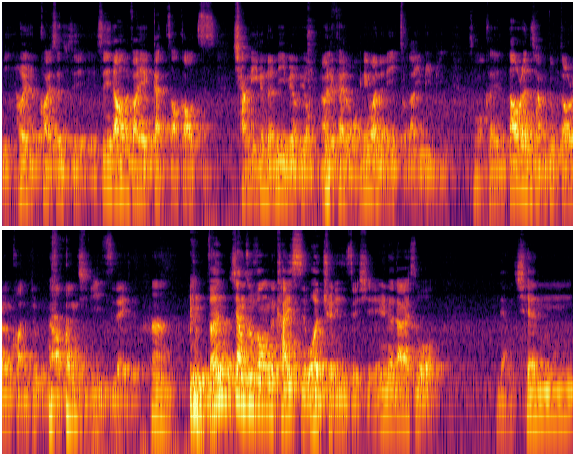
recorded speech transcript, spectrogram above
你会很快升级升级升级，升级到后面发现干糟糕，强一个能力没有用，然后就开始往另外能力走到一 BB，什么可能刀刃长度、刀刃宽度，然后攻击力之类的。嗯，反正像素风的开始，我很确定是这些，因为那大概是我两千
